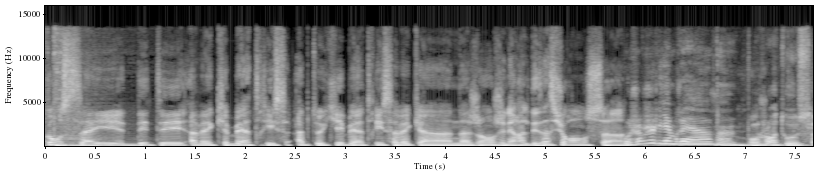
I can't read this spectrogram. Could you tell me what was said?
Conseil d'été avec Béatrice Aptequier. Béatrice avec un agent général des assurances. Bonjour Julien Bréard. Bonjour à tous.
